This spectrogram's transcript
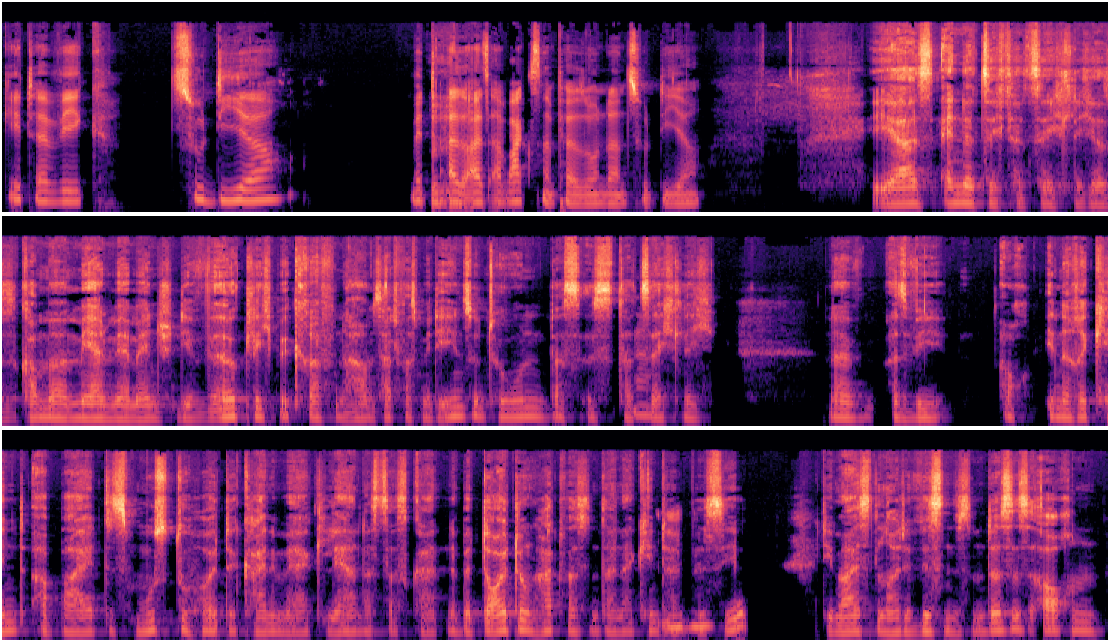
geht der Weg zu dir, mit, mhm. also als erwachsene Person dann zu dir. Ja, es ändert sich tatsächlich. Also es kommen immer mehr und mehr Menschen, die wirklich begriffen haben, es hat was mit ihnen zu tun. Das ist tatsächlich, also wie auch innere Kindarbeit, das musst du heute keinem mehr erklären, dass das keine Bedeutung hat, was in deiner Kindheit mhm. passiert. Die meisten Leute wissen es. Und das ist auch ein,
